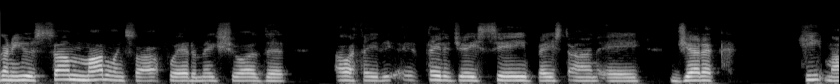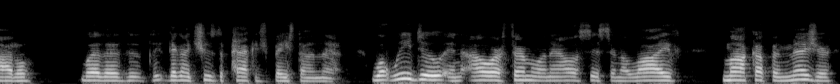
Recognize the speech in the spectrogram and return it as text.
going to use some modeling software to make sure that our theta, theta JC based on a JEDEC heat model, whether the, they're going to choose the package based on that. What we do in our thermal analysis in a live mock-up and measure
